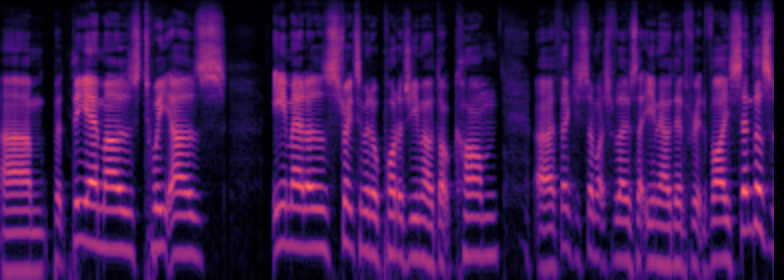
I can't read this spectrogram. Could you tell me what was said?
Um, but DM us, tweet us, email us, straight to middlepod at gmail.com. Uh, thank you so much for those that emailed in for advice. Send us,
